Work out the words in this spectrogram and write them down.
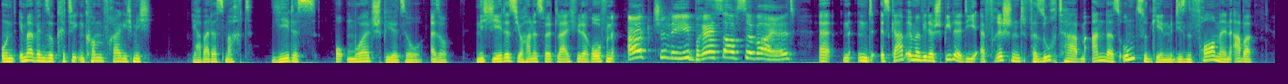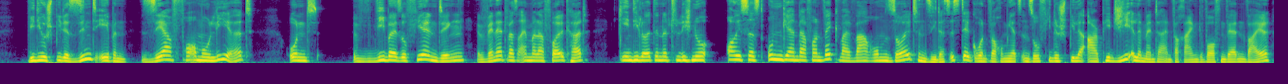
Und immer wenn so Kritiken kommen, frage ich mich, ja, aber das macht jedes Open-World-Spiel so. Also, nicht jedes, Johannes wird gleich wieder rufen, actually, Breath of the Wild äh, und es gab immer wieder Spiele, die erfrischend versucht haben, anders umzugehen mit diesen Formeln, aber Videospiele sind eben sehr formuliert und wie bei so vielen Dingen, wenn etwas einmal Erfolg hat, gehen die Leute natürlich nur äußerst ungern davon weg, weil warum sollten sie? Das ist der Grund, warum jetzt in so viele Spiele RPG-Elemente einfach reingeworfen werden, weil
